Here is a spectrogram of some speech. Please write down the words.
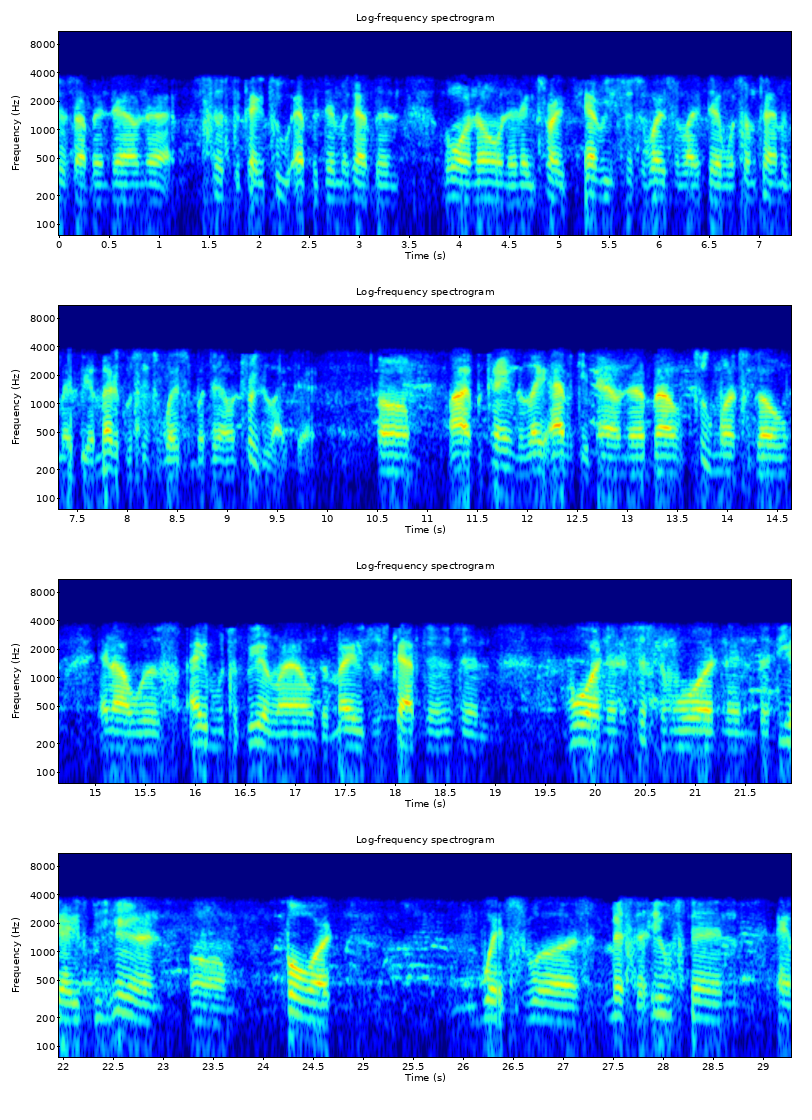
since I've been down there, since the K2 epidemic have been going on, and they treat every situation like that. When sometimes it may be a medical situation, but they don't treat it like that. Um, I became the lay advocate down there about two months ago, and I was able to be around the majors, captains, and warden and assistant warden and the DASB hearing um, board, which was Mr. Houston and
